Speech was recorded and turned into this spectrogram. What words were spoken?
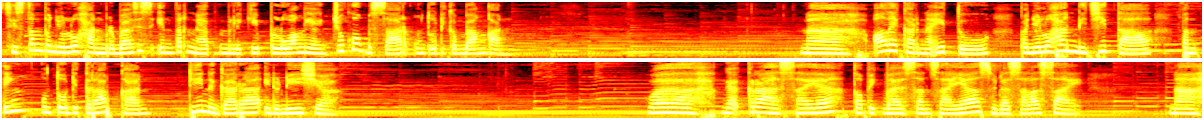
sistem penyuluhan berbasis internet memiliki peluang yang cukup besar untuk dikembangkan. Nah, oleh karena itu, penyuluhan digital penting untuk diterapkan di negara Indonesia. Wah, nggak kerasa ya, topik bahasan saya sudah selesai. Nah,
